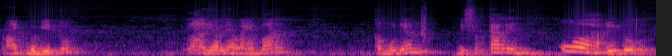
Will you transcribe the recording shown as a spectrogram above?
Naik begitu, layarnya lebar, kemudian disetelin. Wah itu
